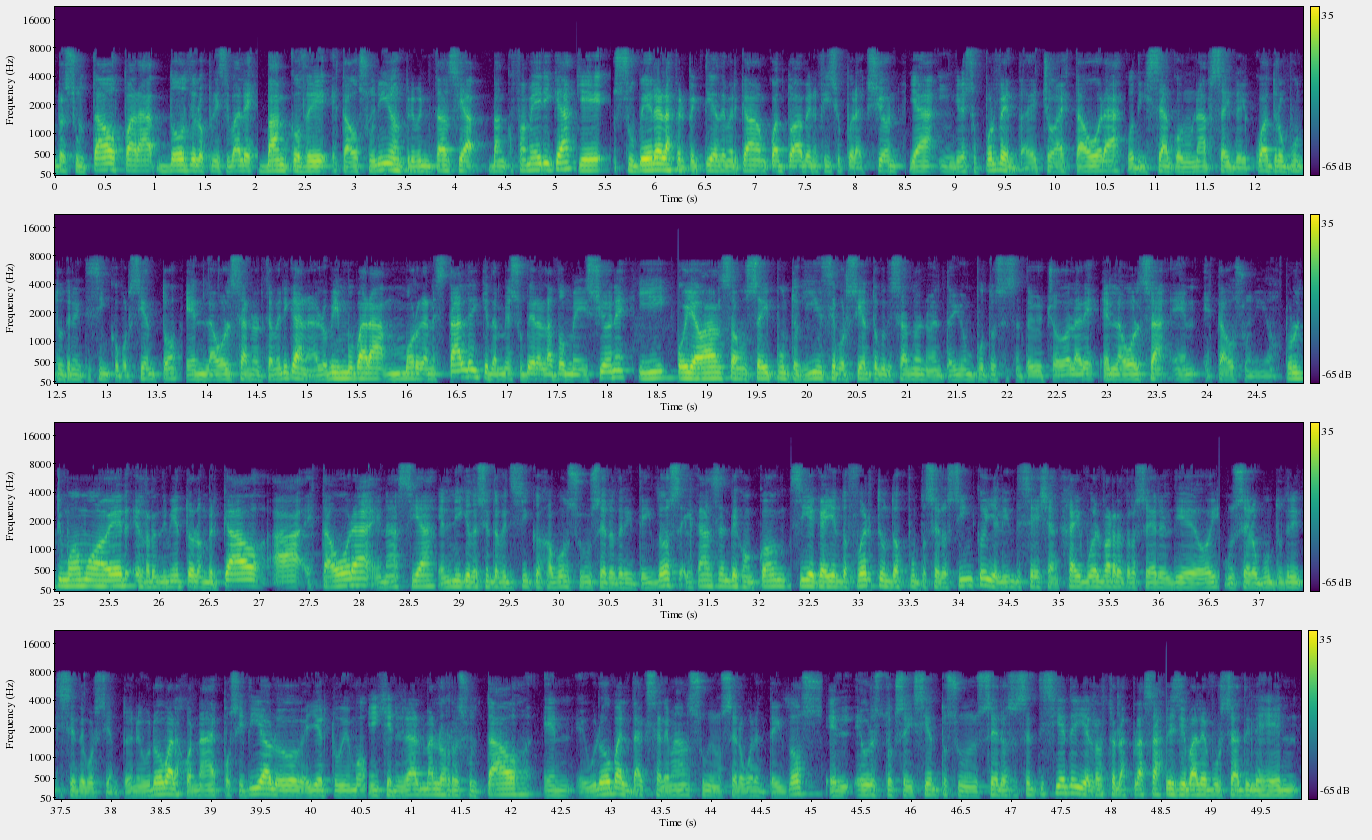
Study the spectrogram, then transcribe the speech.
resultados para dos de los principales bancos de Estados Unidos, en primera instancia Bank of America, que supera las perspectivas de mercado en cuanto a beneficios por acción y a ingresos por venta. De hecho, a esta hora cotiza con un upside del 4.35% en la bolsa norteamericana. Lo mismo para Morgan Stanley, que también supera las dos mediciones y hoy avanza un 6.15% cotizando en 91.68 dólares en la bolsa en Estados Unidos. Por último, vamos a ver el rendimiento de los mercados a esta hora en Asia. El Nikkei 225 de Japón sube un 0.32, el Hansen de Hong Kong sigue cayendo fuerte un 2.05 y el índice de Shanghai vuelve a retroceder el día de hoy un 0.37%. En Europa la jornada es positiva, luego que ayer tuvimos en general más los resultados en Europa, el DAX alemán sube un 0.42, el Eurostock 600 sube un 0,67 y el resto de las plazas principales bursátiles en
